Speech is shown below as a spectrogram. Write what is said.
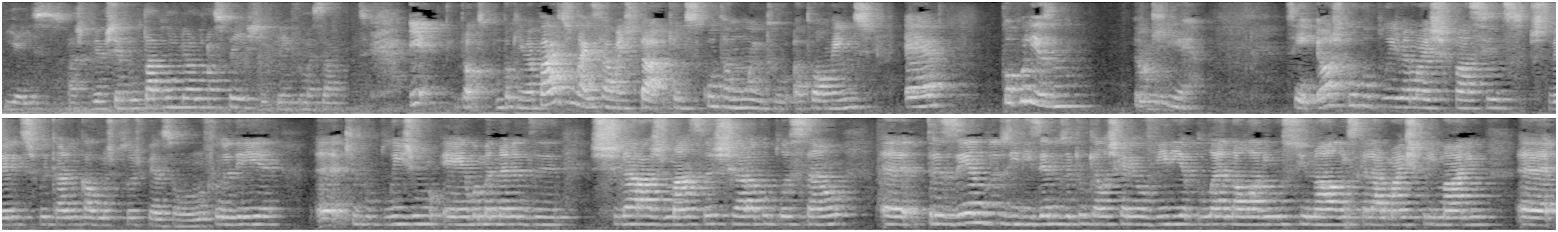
e é isso. Acho que devemos sempre lutar pelo melhor do nosso país e pela informação. E, pronto, um pouquinho à parte, mas realmente tá, quem escuta muito atualmente é populismo. O que é? Sim, eu acho que o populismo é mais fácil de se perceber e de se explicar do que algumas pessoas pensam. No fundo, eu diria uh, que o populismo é uma maneira de chegar às massas, chegar à população uh, trazendo-lhes e dizendo-lhes aquilo que elas querem ouvir e apelando ao lado emocional e se calhar mais primário uh,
